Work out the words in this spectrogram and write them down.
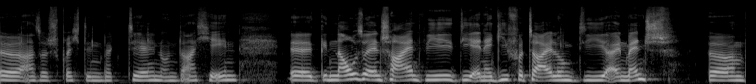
also sprich den Bakterien und Archeen, äh, genauso entscheidend wie die Energieverteilung, die ein Mensch ähm,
